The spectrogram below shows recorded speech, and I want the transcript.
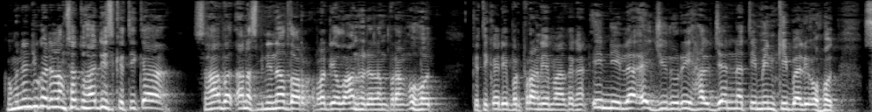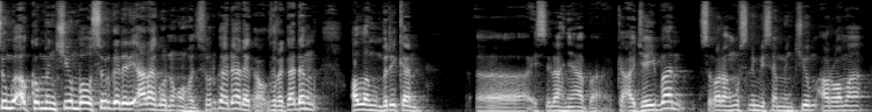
Kemudian juga dalam satu hadis ketika sahabat Anas bin Nadhr radhiyallahu anhu dalam perang Uhud, ketika dia berperang dia mengatakan, "Inni la ajidu rihal jannati min kibali Uhud." Sungguh aku mencium bau surga dari arah gunung Uhud. Surga ada, ada. Terkadang Allah memberikan uh, istilahnya apa? Keajaiban seorang muslim bisa mencium aroma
